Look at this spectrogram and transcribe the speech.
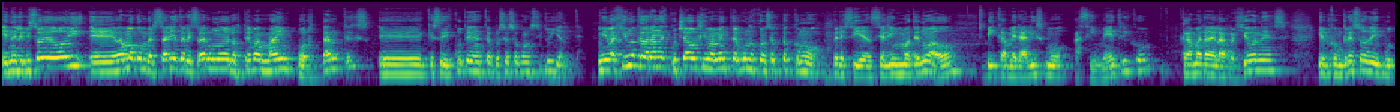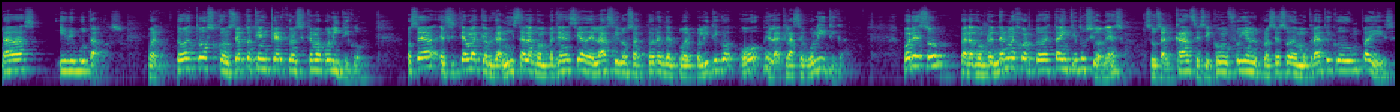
En el episodio de hoy eh, vamos a conversar y aterrizar uno de los temas más importantes eh, que se discuten en este proceso constituyente. Me imagino que habrán escuchado últimamente algunos conceptos como presidencialismo atenuado, bicameralismo asimétrico, Cámara de las Regiones y el Congreso de Diputadas y Diputados. Bueno, todos estos conceptos tienen que ver con el sistema político, o sea, el sistema que organiza la competencia de las y los actores del poder político o de la clase política. Por eso, para comprender mejor todas estas instituciones, sus alcances y cómo influyen en el proceso democrático de un país,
